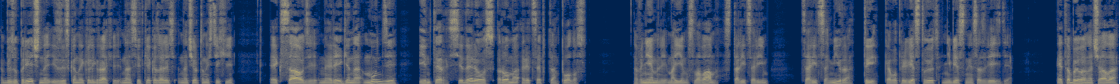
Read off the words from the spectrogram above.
Безупречной, изысканной каллиграфией на свитке оказались начертаны стихи Exaudi merегина mundi inter sidereus Roma recepta polos. Внемли моим словам, столица Рим, царица мира, ты, кого приветствуют небесные созвездия. Это было начало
